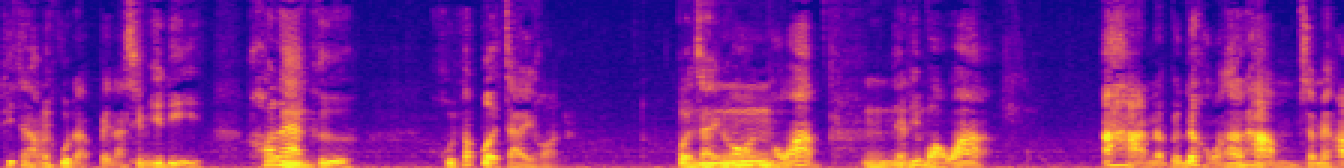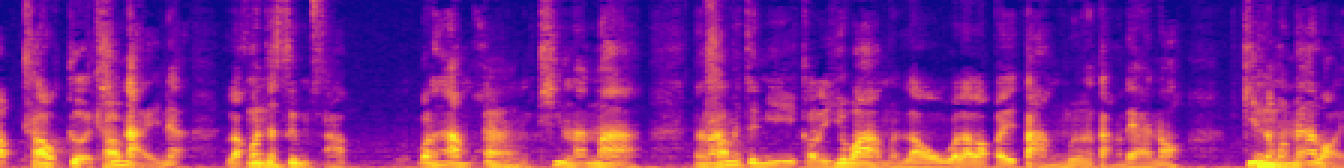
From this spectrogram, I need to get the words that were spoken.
ที่จะทำให้คุณอะเป็นนักชิมที่ดี ข้อแรกอืมคือ คุณต้องเปิดใจก่อน เปิดใจก่อนอืมเพราะว่ามอย่างที่บอกว่า อาหารมันเป็นเรื่องของวัฒนธรรมใช่ไหมครับครับเราเกิดครัที่ไหนเนี่ย เราก็จะอืมซึมซับวัฒนธรรมของอ่าที่นั้นมา ดังนั้ครันบมันจะมีกรณีที่ว่าเหมือนเราเวลาเราไปต่างเมืองต่างแดนเนาะกินแล้วอืมมันไม่อร่อย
